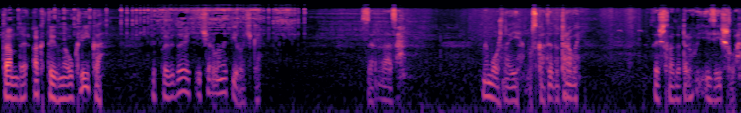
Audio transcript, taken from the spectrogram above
Там, де активна уклійка, відповідають і червонопірочки. Зараза. Не можна її пускати до трави. Зайшла до трави і зійшла.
